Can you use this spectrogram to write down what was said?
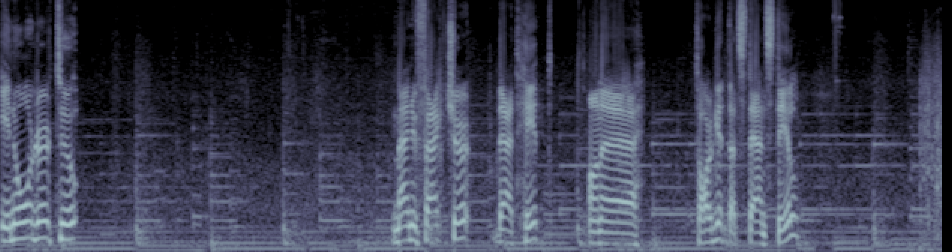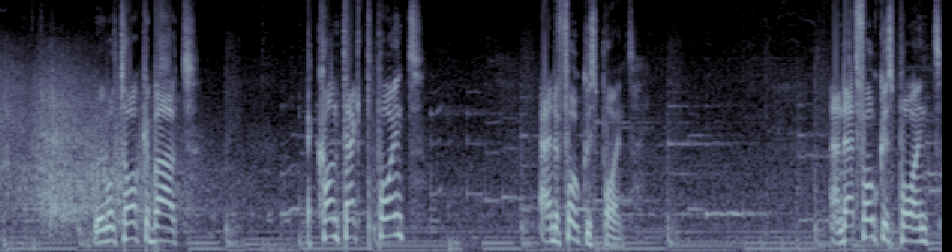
in order to manufacture that hit on a target that stands still, we will talk about a contact point and a focus point. And that focus point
